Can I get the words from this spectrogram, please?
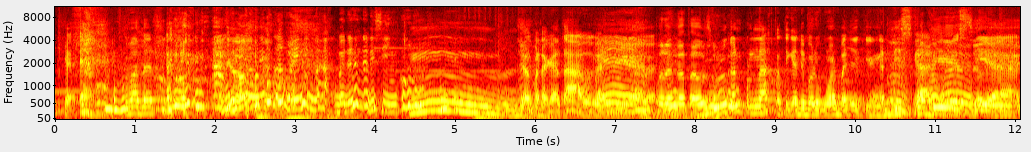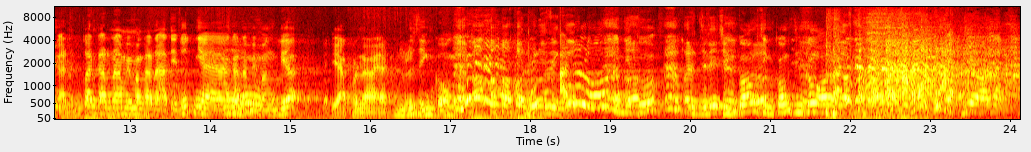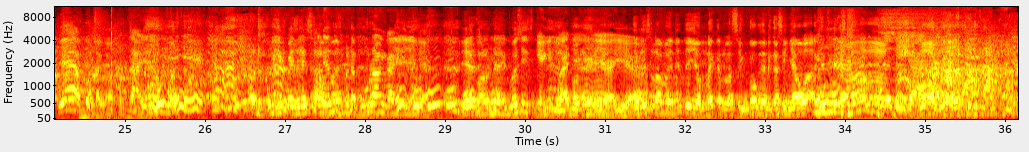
Kayak kemarin. Jadi yonglek selama ini badannya dari singkong. Hmm, jangan pada nggak tahu kan dia. Pada nggak tahu Dulu kan pernah ketika dia baru keluar banyak yang ngedis kan. Ngedis, Iya kan. Bukan karena memang karena attitude-nya, karena memang dia ya pernah ya, dulu singkong. Oh, dulu singkong. Ada loh yang gitu. Oh, jadi Singkong, singkong, singkong orang. Jadi orang. Ya, pada nggak percaya nih. Wikipedia sekalian tuh pada kurang kayaknya ya. Ya kalau dari gue sih kayak gitu aja. Iya, iya. Jadi selama ini tuh Yonglek adalah singkong yang dikasih nyawa. gitu. Iya, iya juga.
